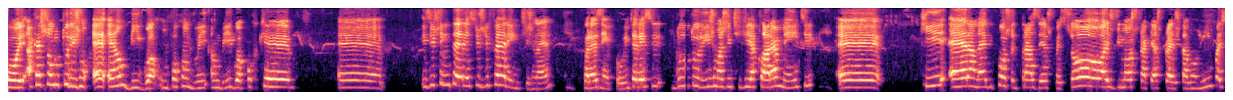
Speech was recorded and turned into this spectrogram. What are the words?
Foi. A questão do turismo é, é ambígua, um pouco ambígua, porque é, existem interesses diferentes, né? Por exemplo, o interesse do turismo a gente via claramente é, que era, né, de, poxa, de trazer as pessoas, de mostrar que as praias estavam limpas,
